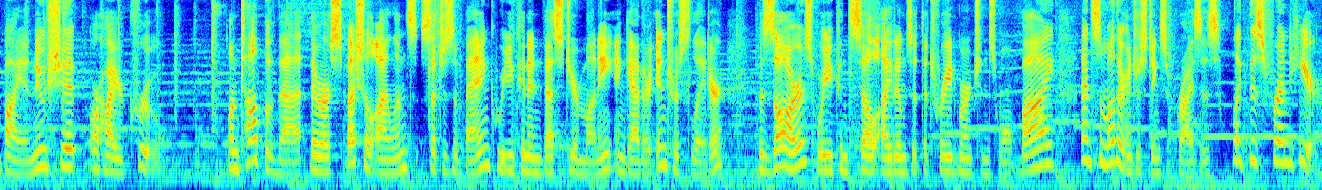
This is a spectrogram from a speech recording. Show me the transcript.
buy a new ship, or hire crew. On top of that, there are special islands, such as a bank where you can invest your money and gather interest later, bazaars where you can sell items that the trade merchants won't buy, and some other interesting surprises, like this friend here.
